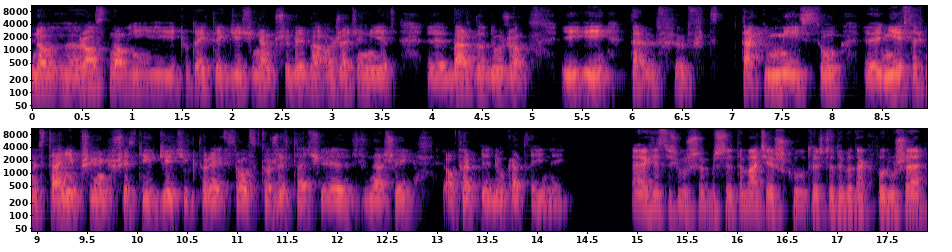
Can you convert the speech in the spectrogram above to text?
no, rosną i tutaj tych dzieci nam przybywa, orzeczeń jest bardzo dużo i, i w takim miejscu e, nie jesteśmy w stanie przyjąć wszystkich dzieci, które chcą skorzystać e, z naszej oferty edukacyjnej. A jak jesteśmy przy, przy temacie szkół, to jeszcze tylko tak poruszę.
